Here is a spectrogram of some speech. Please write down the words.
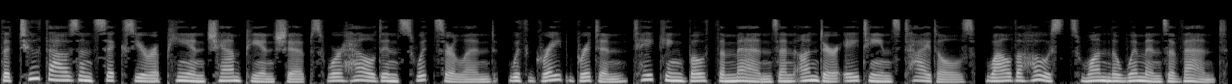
The 2006 European Championships were held in Switzerland, with Great Britain taking both the men's and under-18s titles, while the hosts won the women's event.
